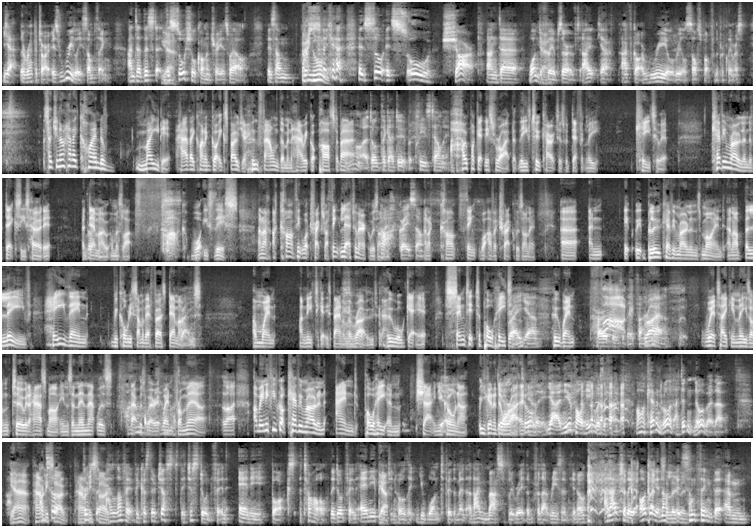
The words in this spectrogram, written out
yeah, the repertoire is really something. and uh, this Yeah. the social commentary as well is um Bang on. yeah it's so it's so sharp and uh, wonderfully Yeah. observed. I yeah I've got a real real soft spot for the Proclaimers. So do you know how they kind of made it? How they kind of got exposure? Who found them and how it got passed about? Oh, I don't think I do, but please tell me. I hope I get this right, but these two characters were definitely key to it. Kevin Rowland of Dexys heard it, a demo, and was like, "Fuck, what is this?" And I, I can't think what tracks. were- I think Letter to America was on Ah, it, great song. and I can't think what other track was on it. Uh, and it, it blew Kevin Rowland's mind, and I believe he then recorded some of their first demos Right. and went, I need to get this band on the road. Who will get it? Sent it to Paul Heaton, Right, yeah. who went, Heard Fuck, big fan, right? yeah. We're taking these on tour with the Housemartins, and then that was that was where it went from there. Like, I mean, if you've got Kevin Rowland and Paul Heaton shouting in your Yeah. corner, you're going to do yeah, all right, totally. Yeah, I knew Paul Heaton was a fan. Oh, Kevin Rowland, I didn't know about that. Yeah, apparently And so. Apparently so. I love it because they're just they just don't fit in any box at all. They don't fit in any Yeah. pigeonhole that you want to put them in, and I massively rate them for that reason. You know, and actually, oddly enough, it's something that. Um,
